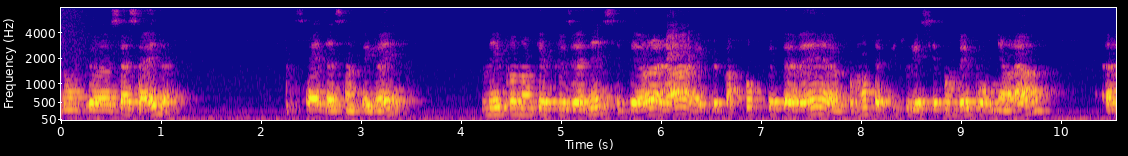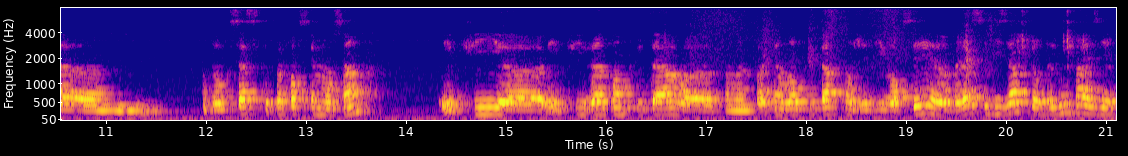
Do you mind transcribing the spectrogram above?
Donc, ça, ça aide ça aide à s'intégrer. Mais pendant quelques années, c'était oh là là, avec le parcours que tu avais, comment tu as pu tout laisser tomber pour venir là? Donc ça, c'était pas forcément simple. Et puis, et puis 20 ans plus tard, enfin même pas 15 ans plus tard, quand j'ai divorcé, ben là c'est bizarre, je suis redevenue parisienne.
